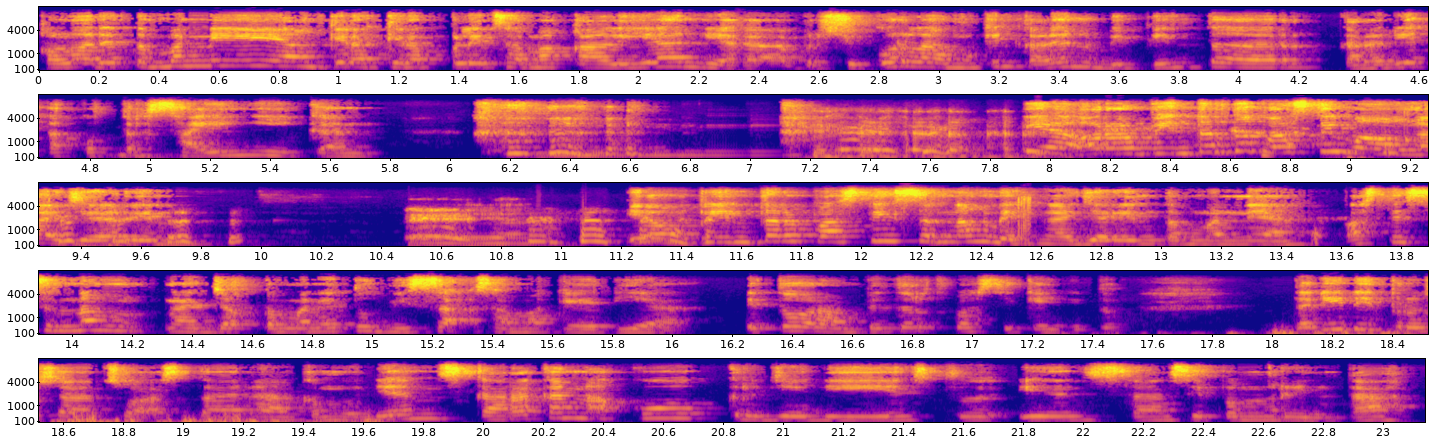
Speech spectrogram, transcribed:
kalau ada temen nih yang kira-kira pelit sama kalian ya bersyukurlah mungkin kalian lebih pinter karena dia takut tersaingi kan Iya orang pinter tuh pasti mau ngajarin. Oh, iya. Yang pinter pasti seneng deh ngajarin temennya. Pasti seneng ngajak temennya tuh bisa sama kayak dia. Itu orang pinter tuh pasti kayak gitu. Tadi di perusahaan swasta. Nah kemudian sekarang kan aku kerja di instansi pemerintah.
